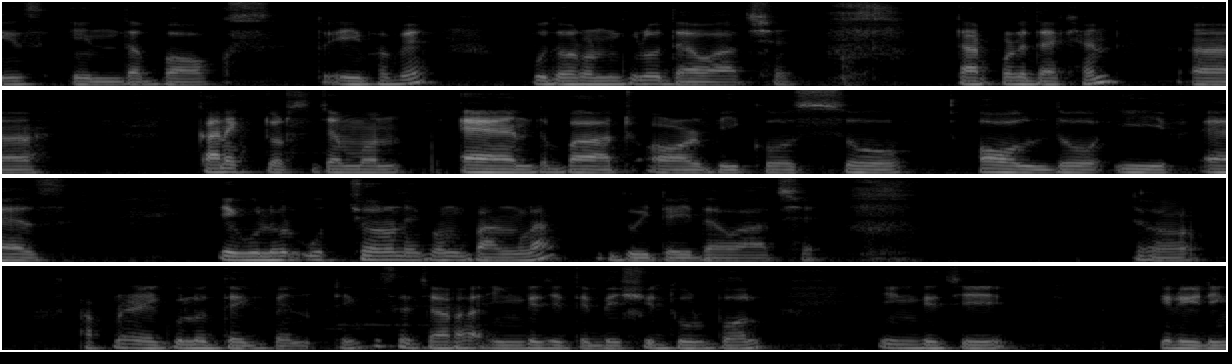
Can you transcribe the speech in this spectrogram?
is in the box তো এইভাবে উদাহরণগুলো দেওয়া আছে। তারপরে দেখেন কানেক্টরস যেমন and but or because so although if as এগুলোর উচ্চারণ এবং বাংলা দুইটাই দেওয়া আছে। তো আপনারা এগুলো দেখবেন, ঠিক আছে? যারা ইংরেজিতে বেশি দুর্বল, ইংরেজি রিডিং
